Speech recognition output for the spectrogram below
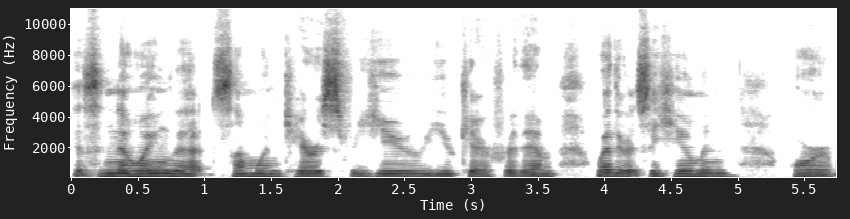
It's knowing that someone cares for you, you care for them, whether it's a human or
